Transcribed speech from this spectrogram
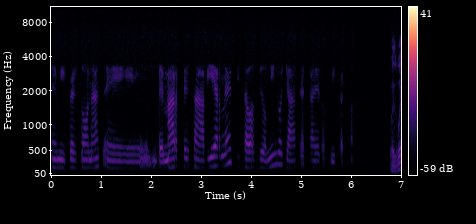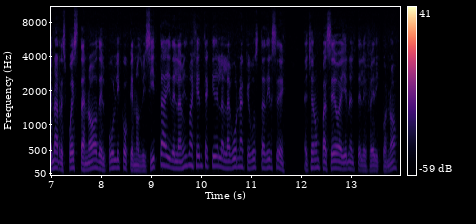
eh, mil personas de martes a viernes y sábados y domingos ya cerca de dos mil personas. Pues buena respuesta, ¿no? Del público que nos visita y de la misma gente aquí de la laguna que gusta irse a echar un paseo ahí en el teleférico, ¿no?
